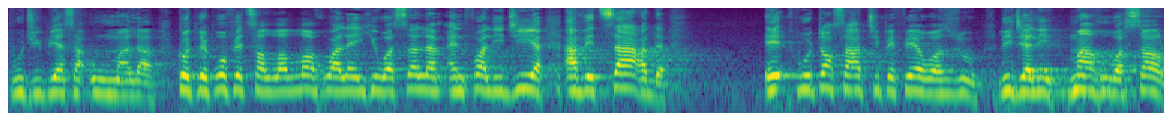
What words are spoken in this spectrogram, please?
pour du bien sa oumma là. Quand le prophète sallallahu alayhi wa sallam, une fois, il dit avec Sard, et pourtant Sard, tu peux faire oiseau. Il dit, mahu wa sarf,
